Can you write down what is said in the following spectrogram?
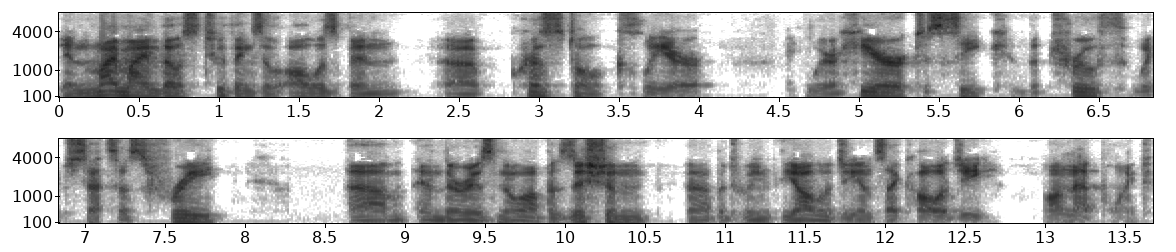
in my mind, those two things have always been uh, crystal clear. We're here to seek the truth which sets us free, um, and there is no opposition uh, between theology and psychology on that point.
